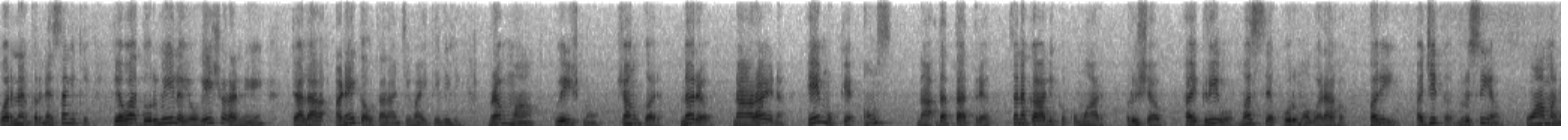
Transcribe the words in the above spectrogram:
वर्णन करण्यास सांगितले. तेव्हा दुर्मिल योगेश्वरांनी त्याला अनेक अवतारांची माहिती दिली. ब्रह्मा विष्णू शंकर नर नारायण हे मुख्य अंश ना दत्तात्रय सनकालिक कुमार ऋषभ हयग्रीव मत्स्य कुर्म वराह हरी अजित नृसिंह वामन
